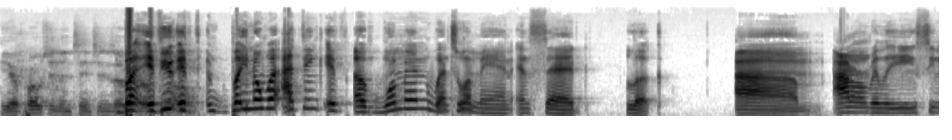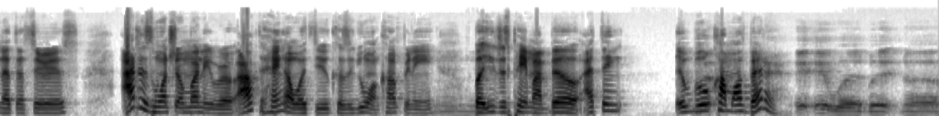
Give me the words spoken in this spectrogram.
Your approach and intentions are But if you wrong. if but you know what? I think if a woman went to a man and said, "Look, um, I don't really see nothing serious. I just want your money, bro. I'll hang out with you because you want company, Mm-hmm. but you just pay my bill." I think it will come off better. It, it would, but uh,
